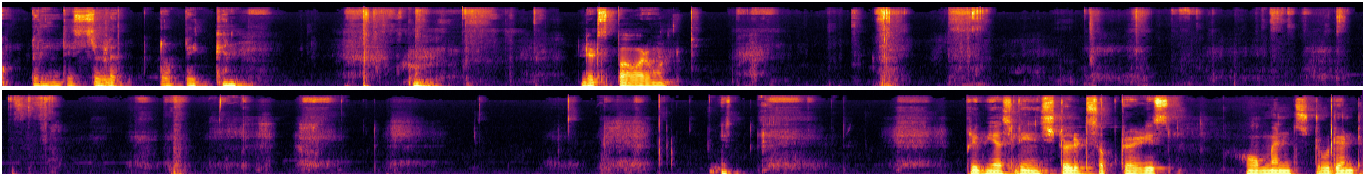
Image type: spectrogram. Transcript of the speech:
Open this we can. Hmm. Let's power on. Previously installed software is Home and Student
